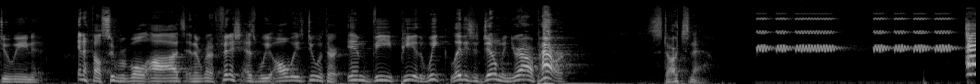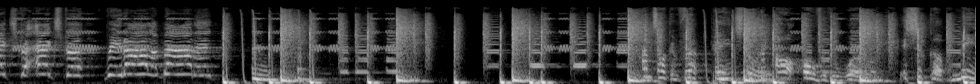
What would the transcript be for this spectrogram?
doing NFL Super Bowl odds, and then we're going to finish as we always do with our MVP of the week. Ladies and gentlemen, your hour power starts now. Extra, extra, read all about it. I'm talking front page story all over the world. It shook up men,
